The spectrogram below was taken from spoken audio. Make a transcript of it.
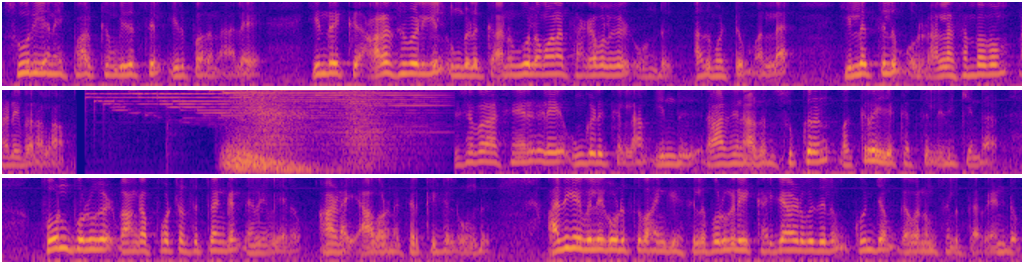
சூரியனை பார்க்கும் விதத்தில் இருப்பதனாலே இன்றைக்கு அரசு வழியில் உங்களுக்கு அனுகூலமான தகவல்கள் உண்டு. அது மட்டுமல்ல இல்லத்திலும் ஒரு நல்ல சம்பவம் நடைபெறலாம். ரிஷபராசினியர்களே உங்களுக்கெல்லாம் இன்று ராசிநாதன் சுக்கிரன் வக்ர இயக்கத்தில் இருக்கின்றார். பொன் பொருள்கள் வாங்க போட்ட திட்டங்கள் நிறைவேறும். ஆடை ஆபரண சேர்க்கைகள் உண்டு. அதிக விலை கொடுத்து வாங்கிய சில பொருட்களை கையாளுவதிலும் கொஞ்சம் கவனம் செலுத்த வேண்டும்.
